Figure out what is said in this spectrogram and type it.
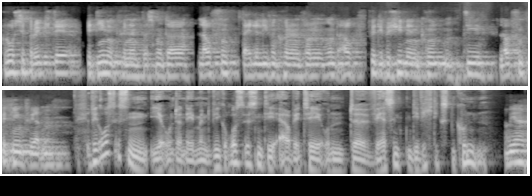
große Projekte bedienen können, dass wir da laufend Teile liefern können von, und auch für die verschiedenen Kunden, die laufend bedient werden. Wie groß ist denn Ihr Unternehmen? Wie groß ist denn die RWT und äh, wer sind denn die wichtigsten Kunden? Wir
